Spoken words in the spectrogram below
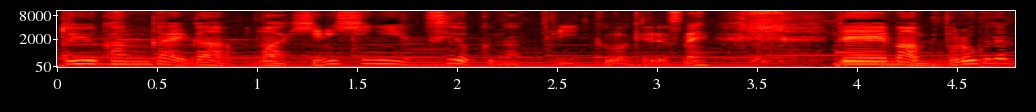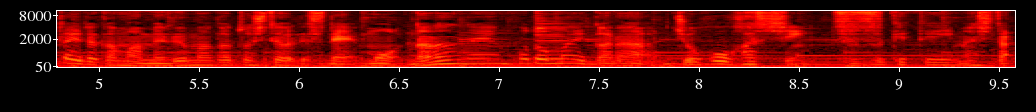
という考えが、まあ、日に日に強くなっていくわけですね。で、まあ、ブログだったりとか、まあ、メルマガとしてはですね、もう7年ほど前から情報発信続けていました。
